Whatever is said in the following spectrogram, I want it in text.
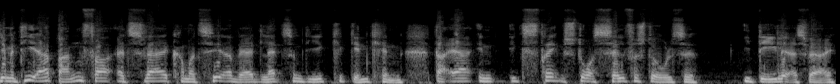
Jamen, de er bange for, at Sverige kommer til at være et land, som de ikke kan genkende. Der er en ekstrem stor selvforståelse i dele af Sverige,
